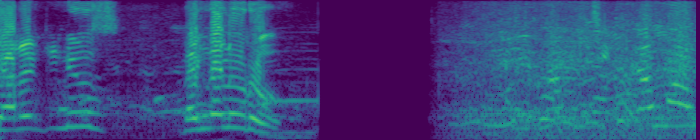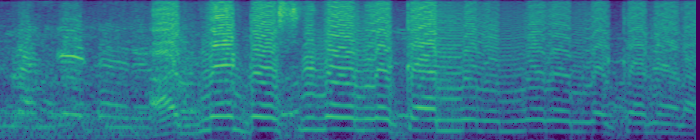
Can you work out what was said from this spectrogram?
ಗ್ಯಾರಂಟಿ ನ್ಯೂಸ್ ಬೆಂಗಳೂರು. ಹದಿನೆಂಟು ವರ್ಷದಿಂದ ಒಂದು ಲೆಕ್ಕ ಅಂದ್ಮೇಲೆ ಇನ್ನೇನು ಒಂದು ಲೆಕ್ಕನೇ ಅಣ್ಣ.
